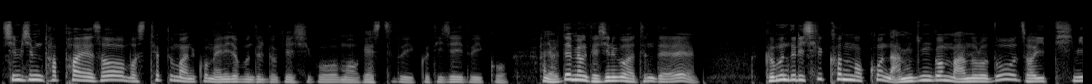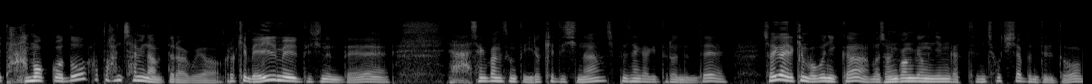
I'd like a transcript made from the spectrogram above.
심심타파에서 뭐 스탭도 많고 매니저분들도 계시고 뭐 게스트도 있고 DJ도 있고 한 열댓 명 되시는 것 같은데 그분들이 실컷 먹고 남긴 것만으로도 저희 팀이 다 먹고도 또 한참이 남더라고요. 그렇게 매일매일 드시는데 야, 생방송 때 이렇게 드시나 싶은 생각이 들었는데 저희가 이렇게 먹으니까 뭐 전광명님 같은 청취자분들도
